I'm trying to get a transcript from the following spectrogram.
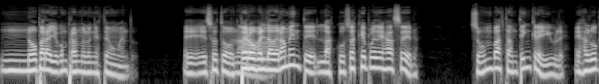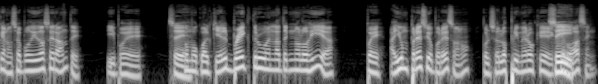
no para yo comprármelo en este momento. Eh, eso es todo. No. Pero verdaderamente, las cosas que puedes hacer son bastante increíbles. Es algo que no se ha podido hacer antes. Y pues, sí. como cualquier breakthrough en la tecnología, pues hay un precio por eso, ¿no? Por ser los primeros que, lo hacen.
